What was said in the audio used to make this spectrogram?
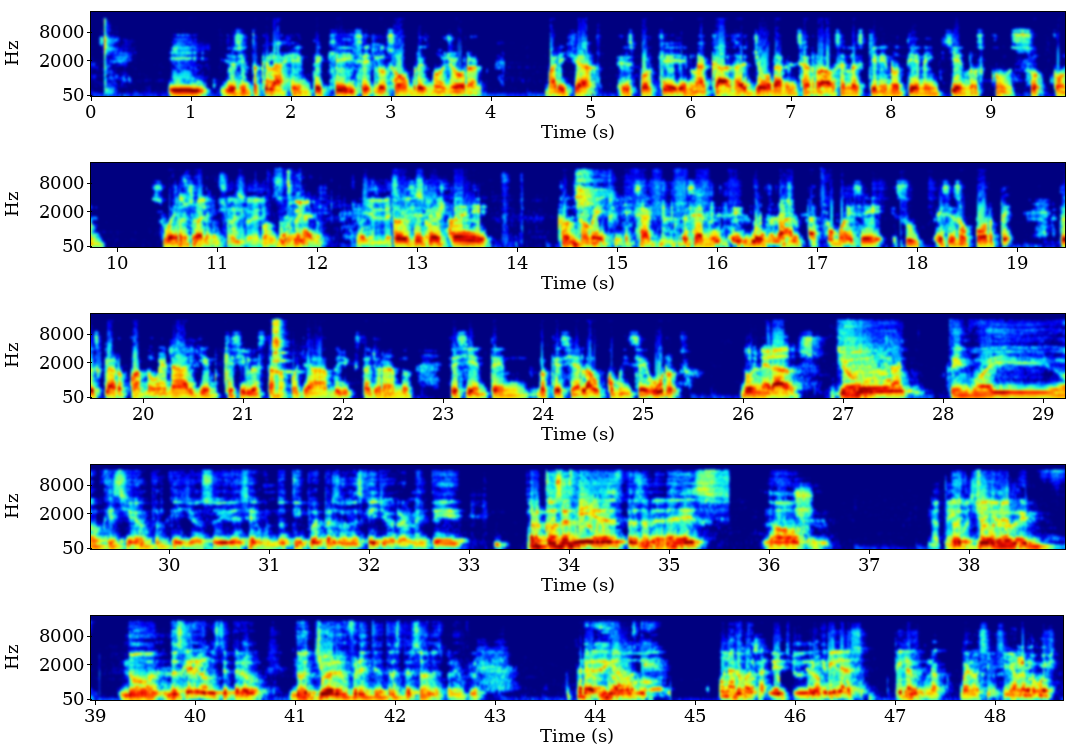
Y yo siento que la gente que dice los hombres no lloran, Marica, es porque en la casa lloran encerrados en la esquina y no tienen quien los conso- con suele. Consuele. Consuele. Consuele. ¿Quién les Entonces consome? eso de consomé, exacto. O sea, eh, les falta como ese, su- ese soporte. Entonces, claro, cuando ven a alguien que sí lo están apoyando y que está llorando, se sienten, lo que decía Lau, como inseguros. Vulnerados. Yo tengo ahí objeción porque yo soy del segundo tipo de personas que yo realmente, por cosas mías personales, no, ¿No te no gusta lloro. en- no, no es que no Pero- me guste, pero no lloro enfrente de otras personas, por ejemplo. Pero, Pero digamos no- que una No cosa. Pero que- pilas, pilas, una, bueno, sí, sigue hablando Waffle.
